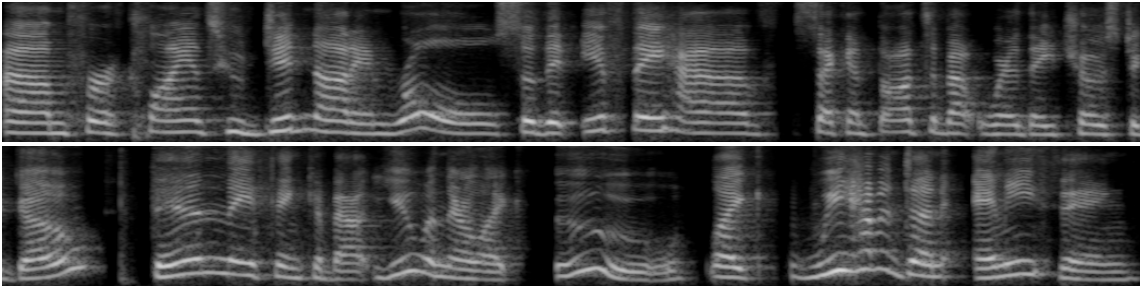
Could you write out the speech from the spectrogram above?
um, for clients who did not enroll so that if they have second thoughts about where they chose to go then they think about you and they're like ooh like we haven't done anything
